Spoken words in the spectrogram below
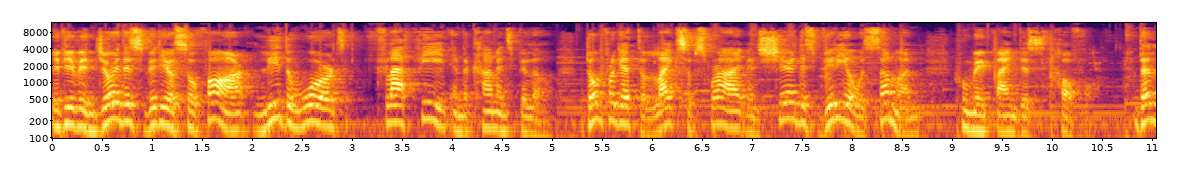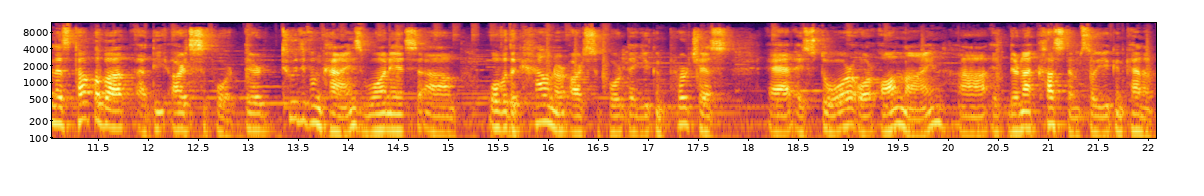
If you've enjoyed this video so far, leave the words flat feet in the comments below. Don't forget to like, subscribe, and share this video with someone who may find this helpful. Then let's talk about uh, the arch support. There are two different kinds. One is um, over-the-counter arch support that you can purchase at a store or online. Uh, they're not custom, so you can kind of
